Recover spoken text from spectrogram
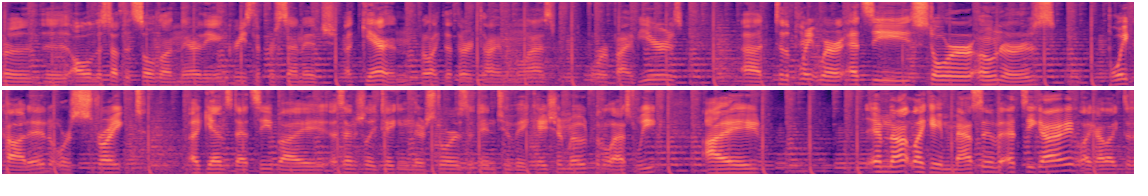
for the all of the stuff that's sold on there. They increased the percentage again for like the third time in the last four or five years, uh, to the point where Etsy store owners boycotted or striked against Etsy by essentially taking their stores into vacation mode for the last week. I am not like a massive Etsy guy. Like I like to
